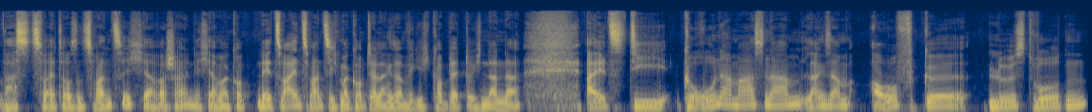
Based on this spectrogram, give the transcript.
was, 2020? Ja, wahrscheinlich. Ja, man kommt, nee, 22, man kommt ja langsam wirklich komplett durcheinander. Als die Corona-Maßnahmen langsam aufgelöst wurden,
